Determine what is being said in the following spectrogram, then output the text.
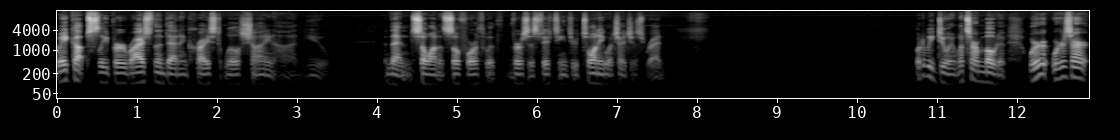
Wake up, sleeper, rise from the dead, and Christ will shine on you and then so on and so forth with verses 15 through 20, which I just read. What are we doing? What's our motive? Where, where's our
